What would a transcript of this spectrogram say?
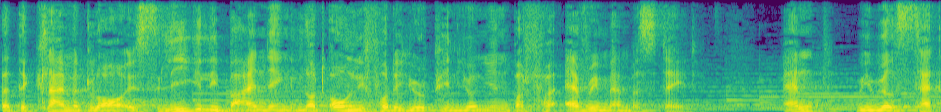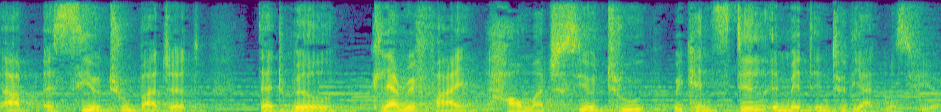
that the climate law is legally binding not only for the European Union, but for every member state. And we will set up a CO2 budget that will clarify how much CO2 we can still emit into the atmosphere.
